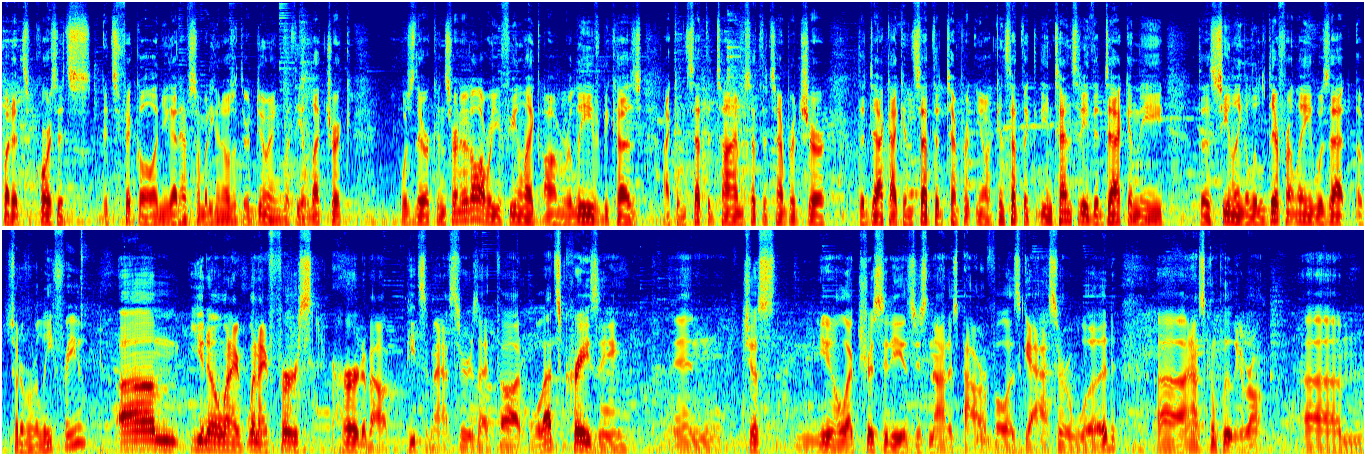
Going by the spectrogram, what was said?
but it's of course it's it's fickle, and you got to have somebody who knows what they're doing. With the electric, was there a concern at all, or were you feeling like oh, I'm relieved because I can set the time, set the temperature, the deck, I can set the temper, you know, I can set the, the intensity of the deck and the the ceiling a little differently. Was that a sort of a relief for you? you know, when I when I first heard about Pizza Masters, I thought, well, that's crazy, and just you know, electricity is just not as powerful as gas or wood, uh, and I was completely wrong. Um,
